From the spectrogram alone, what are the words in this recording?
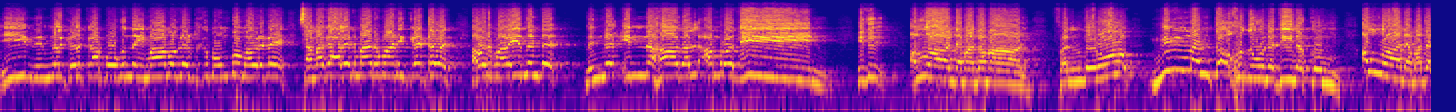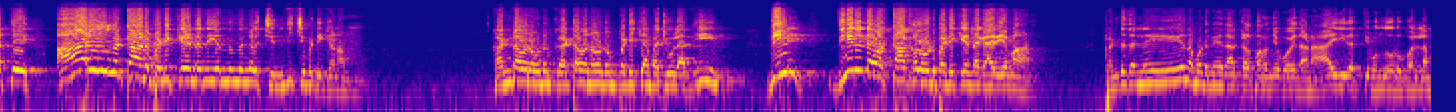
ഈ നിങ്ങൾ കേൾക്കാൻ പോകുന്ന ഇമാമുകൾക്ക് മുമ്പും അവരുടെ സമകാലന്മാരുമാണ് ഈ കേട്ടവർ. അവർ പറയുന്നുണ്ട് നിങ്ങൾ ഇന്നഹാദൽ അമ്രദീൻ ഇത് അള്ളാന്റെ മതമാണ്. അള്ളാന്റെ മതത്തെ ആരിൽ നിന്നിട്ടാണ് പഠിക്കേണ്ടത് എന്ന് നിങ്ങൾ ചിന്തിച്ച് പഠിക്കണം. കണ്ടവനോടും കേട്ടവനോടും പഠിക്കാൻ പറ്റൂല ദീൻ. ദീൻ ദീനിന്റെ വക്താക്കളോട് പഠിക്കേണ്ട കാര്യമാണ്. പണ്ട് തന്നെ നമ്മുടെ നേതാക്കൾ പറഞ്ഞു പോയതാണ് ആയിരത്തി മുന്നൂറ് കൊല്ലം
